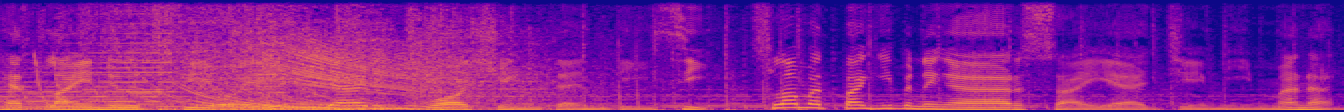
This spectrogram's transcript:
headline news VOA dari Washington DC. Selamat pagi pendengar, saya Jamie Manan.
